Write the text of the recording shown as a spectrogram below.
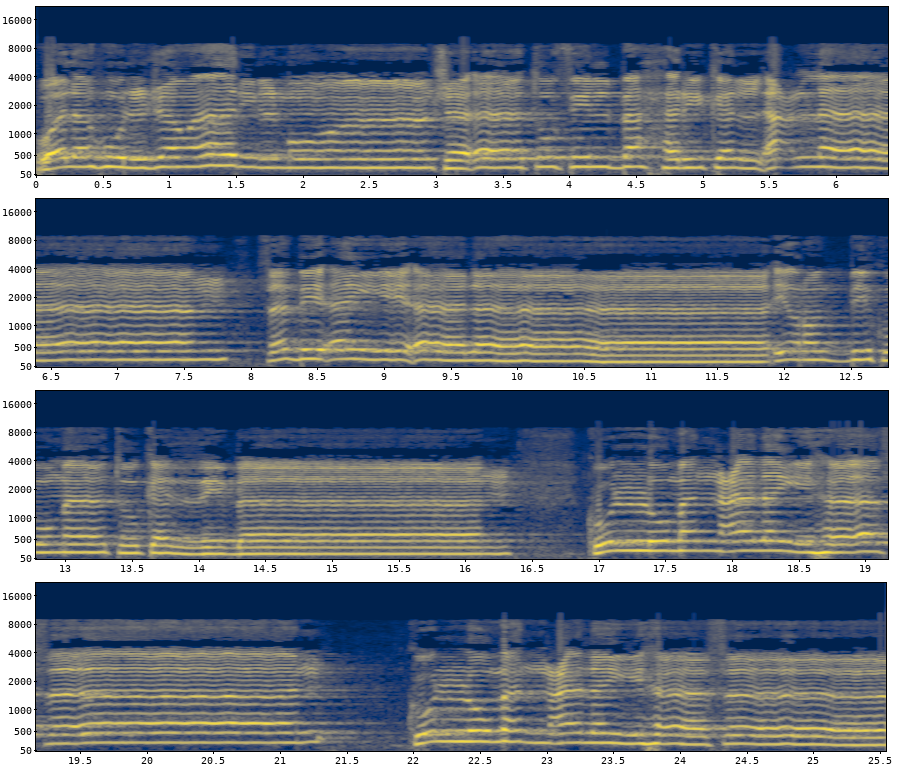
وله الجوار المنشآت في البحر كالأعلام فبأي آلاء ربكما تكذبان؟ كل من عليها فان كل من عليها فان.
